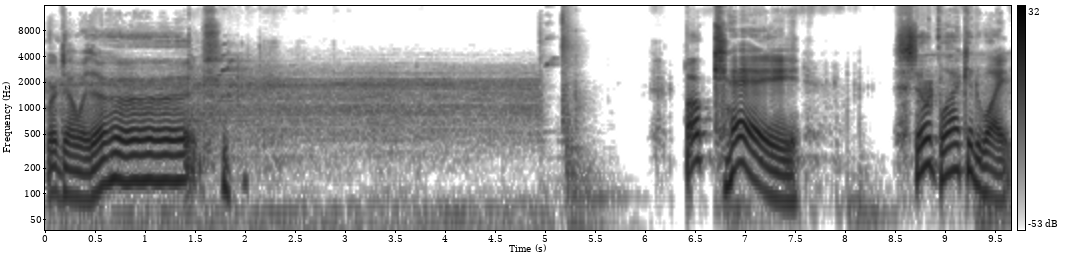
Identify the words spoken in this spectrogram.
We're done with that. okay. Still black and white.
